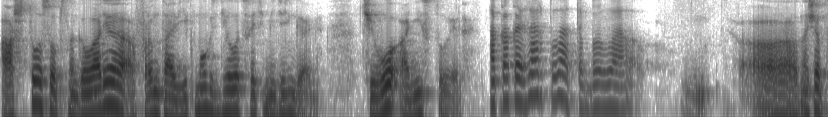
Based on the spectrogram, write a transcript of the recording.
а что, собственно говоря, фронтовик мог сделать с этими деньгами? Чего они стоили? А какая зарплата была? А, значит,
